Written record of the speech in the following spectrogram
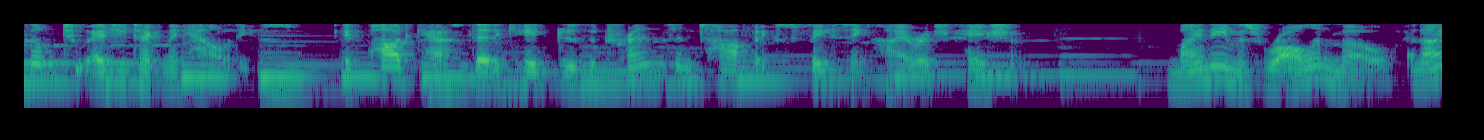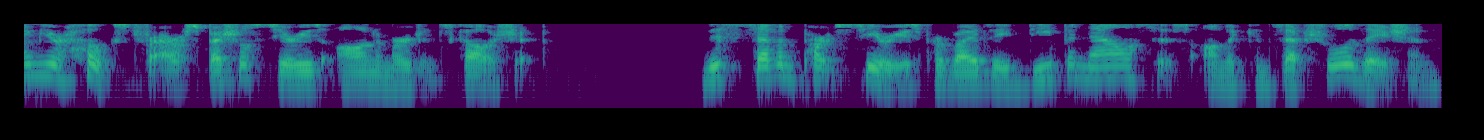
Welcome to EduTechnicalities, a podcast dedicated to the trends and topics facing higher education. My name is Rollin Moe, and I am your host for our special series on emergent scholarship. This seven part series provides a deep analysis on the conceptualization,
